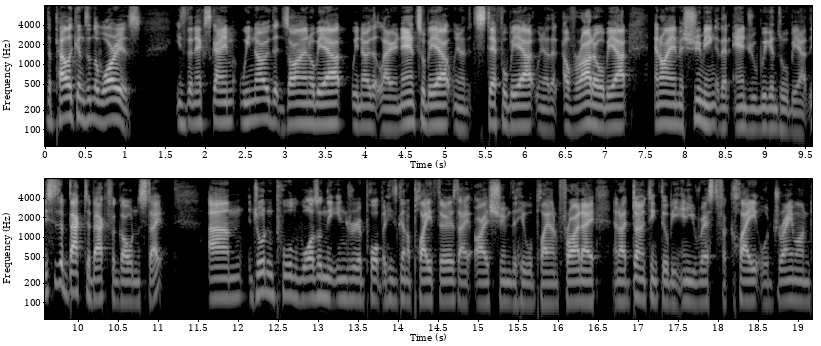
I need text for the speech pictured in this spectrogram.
The Pelicans and the Warriors is the next game. We know that Zion will be out. We know that Larry Nance will be out. We know that Steph will be out. We know that Alvarado will be out. And I am assuming that Andrew Wiggins will be out. This is a back to back for Golden State. Um, Jordan Poole was on the injury report, but he's going to play Thursday. I assume that he will play on Friday. And I don't think there'll be any rest for Clay or Draymond.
